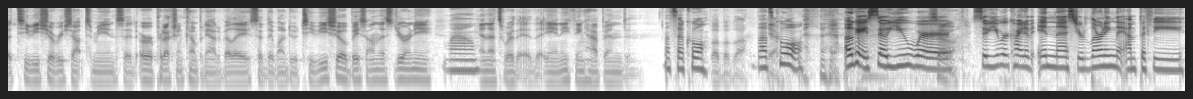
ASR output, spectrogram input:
a TV show. Reached out to me and said, or a production company out of LA said they want to do a TV show based on this journey, Wow. and that's where the the A and E thing happened, and That's so cool. blah blah blah. That's Yeah. cool. Okay, so you were So- so. you were kind of in this, you're learning the empathy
